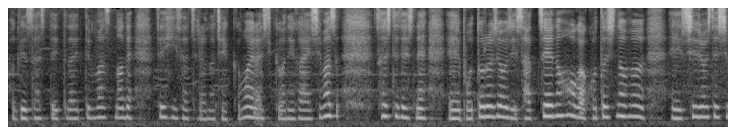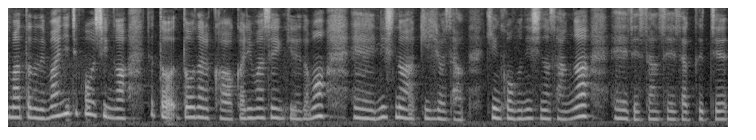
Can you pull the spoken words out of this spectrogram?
挙げさせていただいてますので、ぜひそちらのチェックもよろしくお願いします。そしてですね、えー、ボトルジョージ撮影の方が今年の分、えー、終了してしまったので、毎日更新がちょっとどうなるかわかりませんけれども、えー、西野昭弘さん、キンコング西野さんが、えー、絶賛制作中、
